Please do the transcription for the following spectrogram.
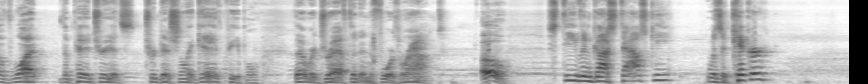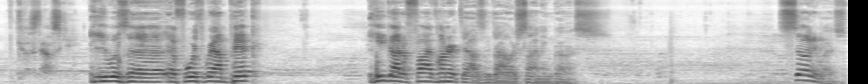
of what the Patriots traditionally gave people that were drafted in the fourth round. Oh. Steven Gostkowski was a kicker. Gostkowski. He was a, a fourth round pick. He got a $500,000 signing bonus. So, anyways,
